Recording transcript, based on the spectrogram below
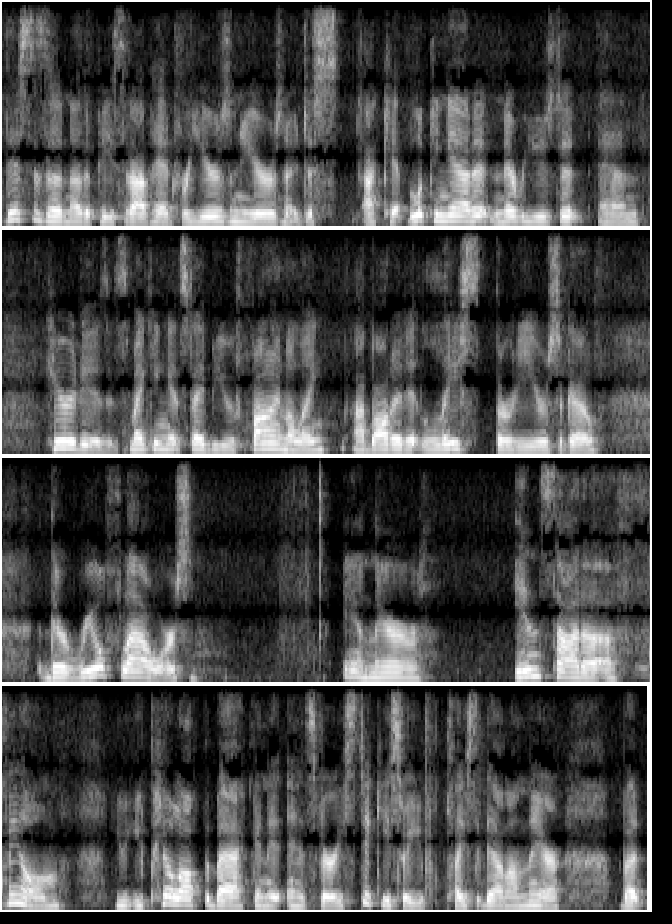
This is another piece that I've had for years and years, and it just I kept looking at it and never used it, and here it is. It's making its debut finally. I bought it at least 30 years ago. They're real flowers, and they're inside a, a film. You, you peel off the back, and, it, and it's very sticky, so you place it down on there. But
